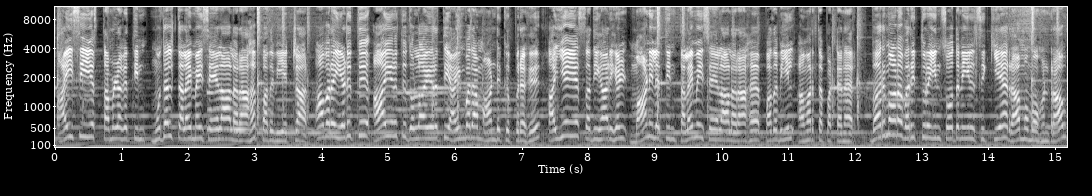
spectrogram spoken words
ஐசிஎஸ் தமிழகத்தின் முதல் தலைமை செயலாளராக பதவியேற்றார். அவரை அடுத்து ஆயிரத்தி தொள்ளாயிரத்தி ஐம்பதாம் ஆண்டுக்கு பிறகு ஐஏஎஸ் அதிகாரிகள் மாநிலத்தின் தலைமை செயலாளராக பதவியில் அமர்த்தப்பட்டனர். வருமான வரித்துறையின் சோதனையில் சிக்கிய ராமமோகன் ராவ்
